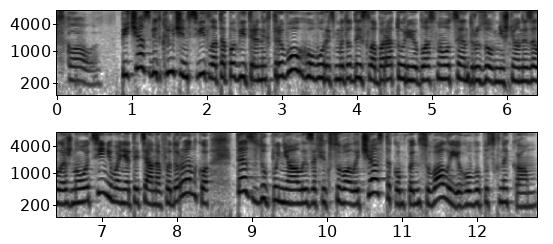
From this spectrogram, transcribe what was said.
склала. Під час відключень світла та повітряних тривог, говорить методист лабораторії обласного центру зовнішнього незалежного оцінювання Тетяна Федоренко, тест зупиняли, зафіксували час та компенсували його випускникам.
